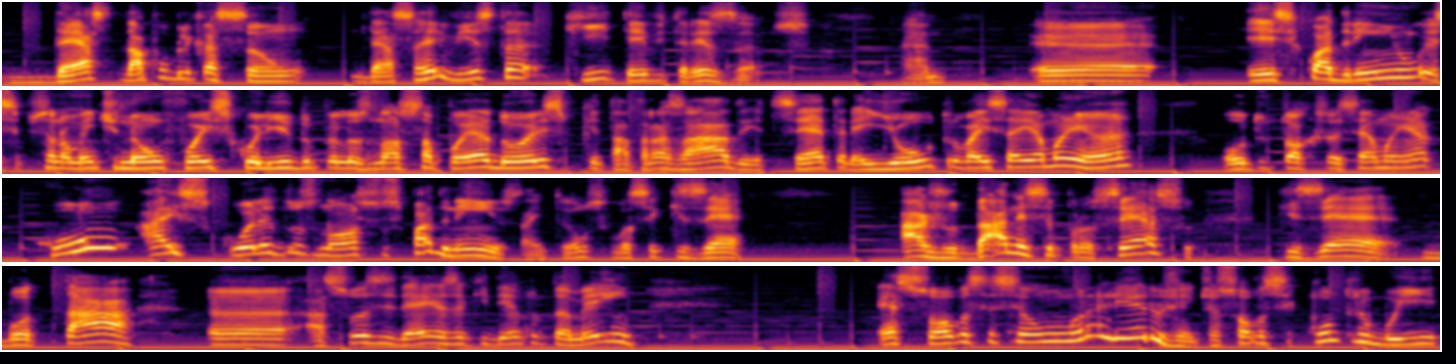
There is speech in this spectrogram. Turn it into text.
des, da publicação dessa revista, que teve três anos. Né? É, esse quadrinho, excepcionalmente, não foi escolhido pelos nossos apoiadores, porque está atrasado, etc. E outro vai sair amanhã, outro toque vai sair amanhã, com a escolha dos nossos padrinhos. Tá? Então, se você quiser ajudar nesse processo, quiser botar uh, as suas ideias aqui dentro também, é só você ser um muralheiro, gente. É só você contribuir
